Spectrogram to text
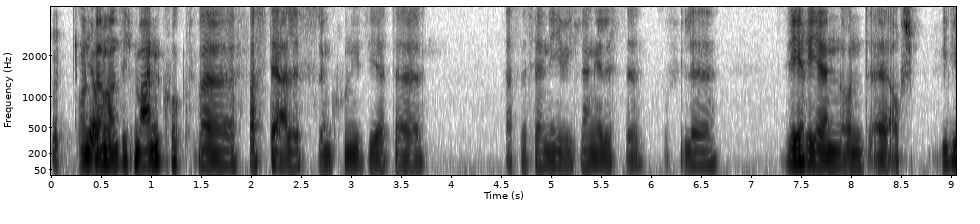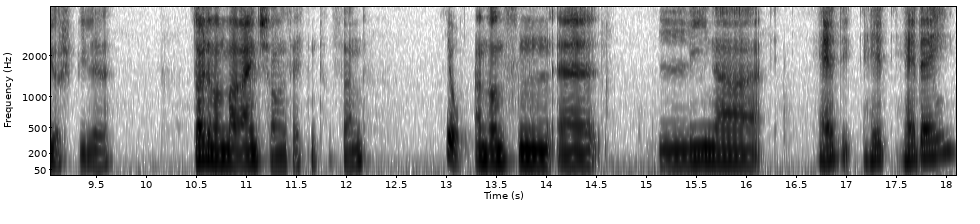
Und Ja. wenn man sich mal anguckt, wa- was der alles synchronisiert, äh, das ist ja eine ewig lange Liste. So viele Serien und äh, auch Sp- Videospiele. Sollte man mal reinschauen, ist echt interessant. Jo. Ansonsten äh, Lina Head- Head- Headey,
